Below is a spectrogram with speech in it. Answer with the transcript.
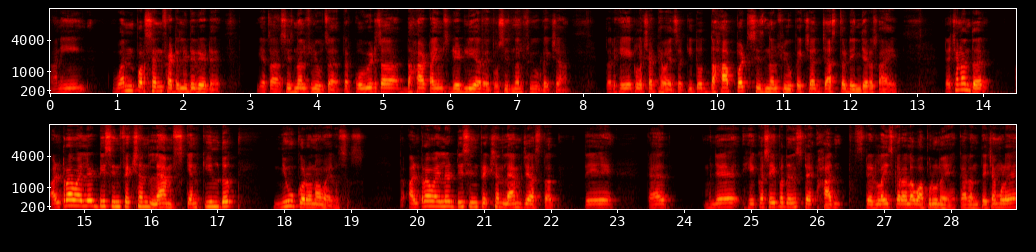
आणि वन पर्सेंट फॅटिलिटी रेट आहे याचा सिजनल फ्ल्यूचा तर कोविडचा दहा टाईम्स डेडलियर आहे तो सिजनल फ्ल्यूपेक्षा तर हे एक लक्षात ठेवायचं की तो दहा पट सिजनल फ्ल्यूपेक्षा जास्त डेंजरस आहे. त्याच्यानंतर ultraviolet disinfection lamps can kill the new corona viruses. तर अल्ट्राव्हायलेट डिसइन्फेक्शन लॅम्प जे असतात ते काय म्हणजे हे कशाही पद्धतीने स्टे हात स्टेरिलाइज करायला वापरू नये कारण त्याच्यामुळे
